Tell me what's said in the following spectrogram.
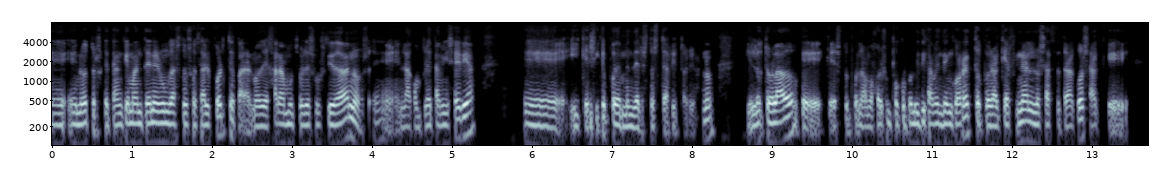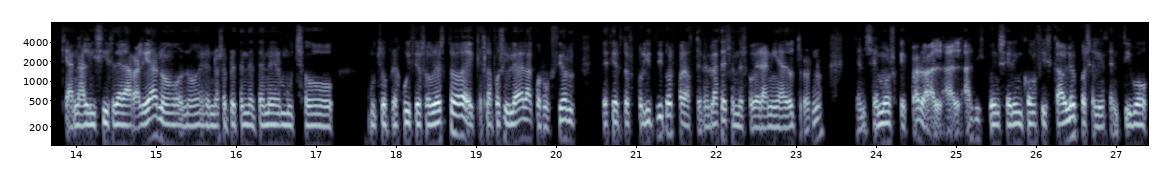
eh, en otros que tengan que mantener un gasto social fuerte para no dejar a muchos de sus ciudadanos eh, en la completa miseria eh, y que sí que pueden vender estos territorios, ¿no? Y el otro lado, que, esto pues a lo mejor es un poco políticamente incorrecto, pero aquí al final no se hace otra cosa que, que análisis de la realidad, no, no, no se pretende tener mucho mucho prejuicio sobre esto, eh, que es la posibilidad de la corrupción de ciertos políticos para obtener la cesión de soberanía de otros, ¿no? Pensemos que, claro, al, al, Bitcoin ser inconfiscable, pues el incentivo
